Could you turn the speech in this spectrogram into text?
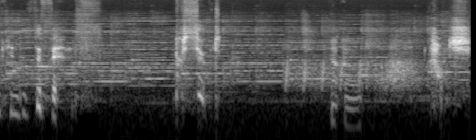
A defense. Pursuit! Uh-oh. Ouch!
